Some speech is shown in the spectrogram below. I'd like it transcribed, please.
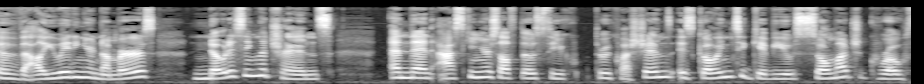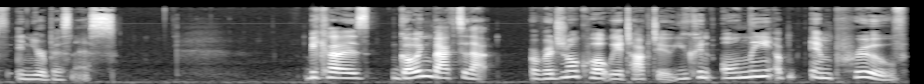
evaluating your numbers, noticing the trends, and then asking yourself those three, three questions is going to give you so much growth in your business. Because going back to that original quote we had talked to, you can only improve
